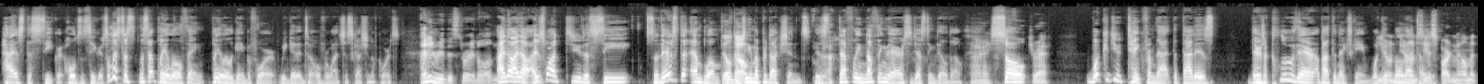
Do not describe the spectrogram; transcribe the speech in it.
has the secret, holds the secret. So let's just let's play a little thing, play a little game before we get into Overwatch discussion, of course. I didn't read this story at all. I'm know, I know. I just want you to see. So there's the emblem of Dildo. Kojima Productions. There's Yeah. definitely nothing there suggesting dildo. Sorry, So giraffe. what could you take from that? That that is there's a clue there about the next game. What you could don't, what you will that don't see you? a Spartan helmet.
